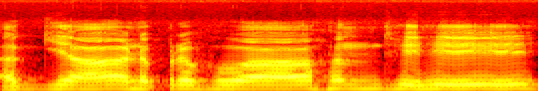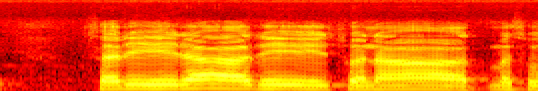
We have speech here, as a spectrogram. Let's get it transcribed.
अज्ञान प्रभुआहंधि शरीरादि स्वनात्मसु।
